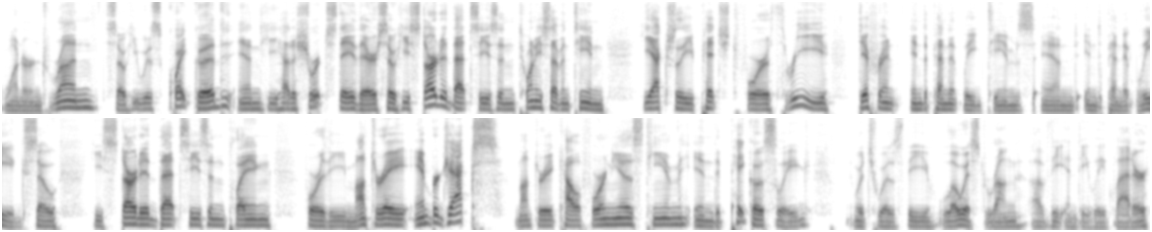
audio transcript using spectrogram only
one earned run, so he was quite good and he had a short stay there. So he started that season, 2017. He actually pitched for three different independent league teams and independent leagues. So he started that season playing for the Monterey Amberjacks, Monterey, California's team in the Pecos League, which was the lowest rung of the Indie League ladder.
